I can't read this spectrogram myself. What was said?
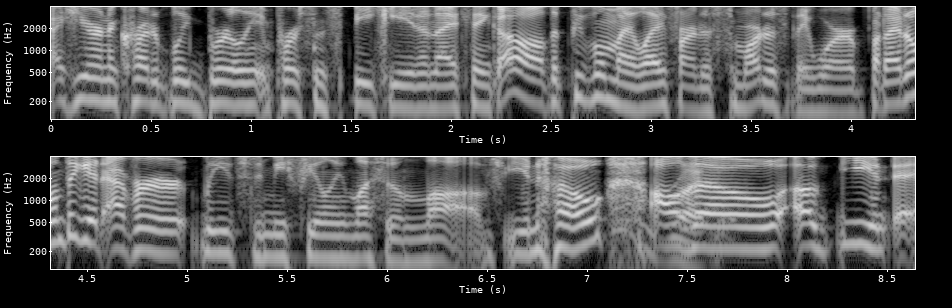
I hear an incredibly brilliant person speaking and I think oh the people in my life aren't as smart as they were but I don't think it ever leads to me feeling less in love you know although right. uh, you know,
